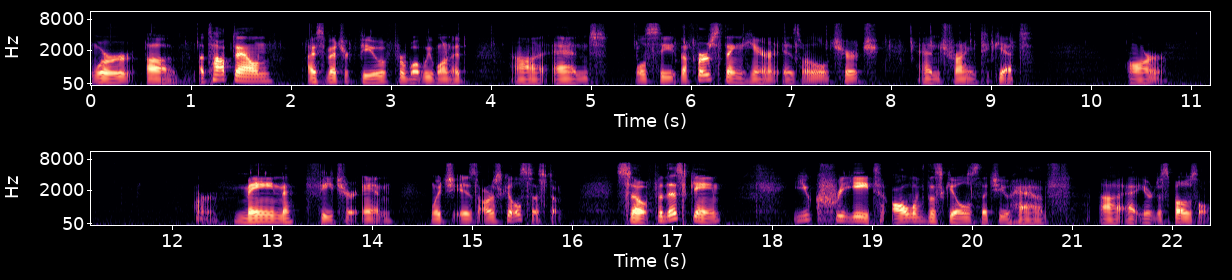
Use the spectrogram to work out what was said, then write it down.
we're uh, a top-down isometric view for what we wanted, uh, and we'll see the first thing here is our little church and trying to get our our main feature in, which is our skill system. So for this game, you create all of the skills that you have uh, at your disposal.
